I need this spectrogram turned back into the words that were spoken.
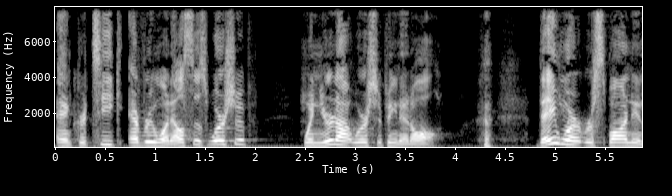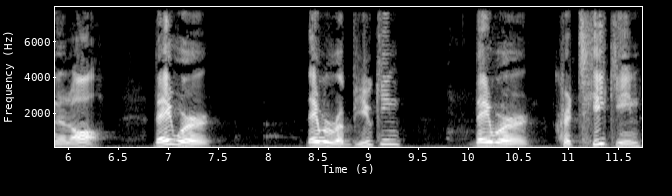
and critique everyone else's worship when you're not worshiping at all. they weren't responding at all. They were they were rebuking, they were critiquing.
